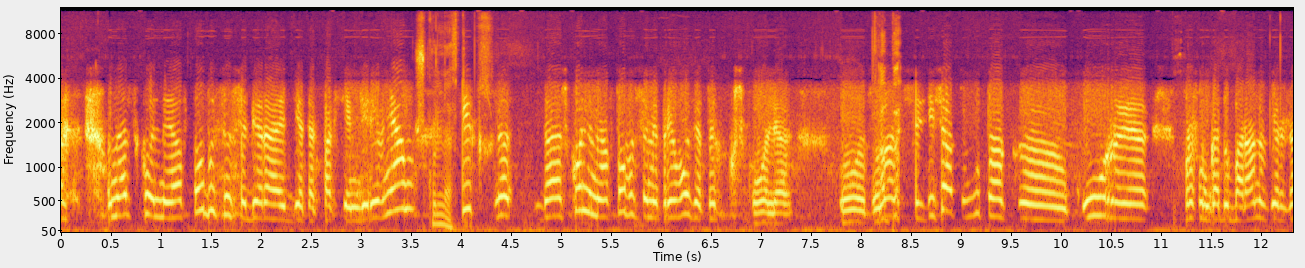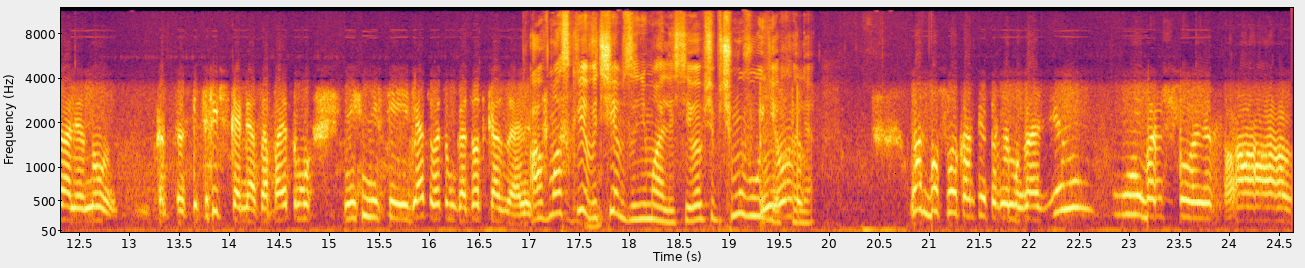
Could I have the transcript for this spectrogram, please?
У нас школьные автобусы собирают деток по всем деревням. Школьные автобусы? И, да, школьными автобусами привозят их к школе. Вот. У а нас по... 60 уток, э, куры. В прошлом году баранов держали. Ну, как-то специфическое мясо, поэтому не, не все едят, в этом году отказались. А в Москве вы чем занимались? И вообще, почему вы ну, уехали? Ну, у нас был свой компьютерный магазин небольшой, а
